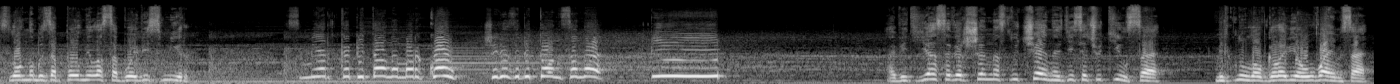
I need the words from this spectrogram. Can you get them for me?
словно бы заполнила собой весь мир. Смерть капитана Марков Железобетонсона! Пип! А ведь я совершенно случайно здесь очутился, мелькнуло в голове у Ваймса.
